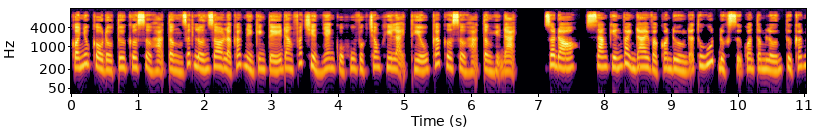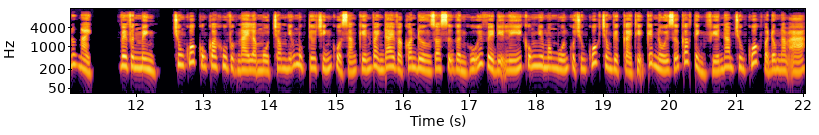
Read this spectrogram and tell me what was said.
có nhu cầu đầu tư cơ sở hạ tầng rất lớn do là các nền kinh tế đang phát triển nhanh của khu vực trong khi lại thiếu các cơ sở hạ tầng hiện đại. Do đó, sáng kiến vành đai và con đường đã thu hút được sự quan tâm lớn từ các nước này. Về phần mình, Trung Quốc cũng coi khu vực này là một trong những mục tiêu chính của sáng kiến vành đai và con đường do sự gần gũi về địa lý cũng như mong muốn của Trung Quốc trong việc cải thiện kết nối giữa các tỉnh phía Nam Trung Quốc và Đông Nam Á.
